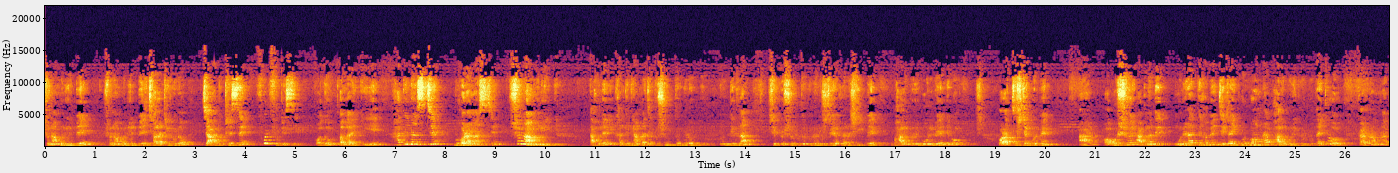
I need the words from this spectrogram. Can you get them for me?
সোনামণির বে সোনামণির বে ছড়াটি হলো, চাঁদ উঠেছে, ফুল ফুটেছে। কদম তলায় গিয়ে হাতে নাচছে, ঘোড়া নাচছে, সোনামণির বে তাহলে এখান থেকে আমরা যে প্রশ্ন উত্তরগুলো দেখলাম সেই প্রশ্ন উত্তরগুলো নিশ্চয়ই আপনারা শিখবেন। ভালো করে বলবেন এবং পড়ার চেষ্টা করবেন। আর অবশ্যই আপনাদের মনে রাখতে হবে, যেটাই করব আমরা, ভালো করে করব, তাই তো? কারণ আমরা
